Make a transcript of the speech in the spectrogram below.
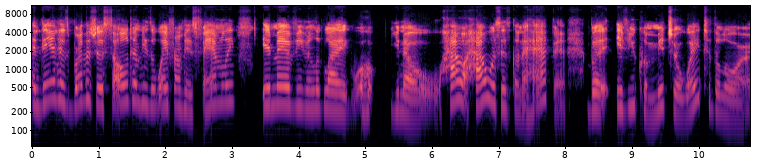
and then his brothers just sold him he's away from his family it may have even looked like you know how how is this going to happen? But if you commit your way to the lord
